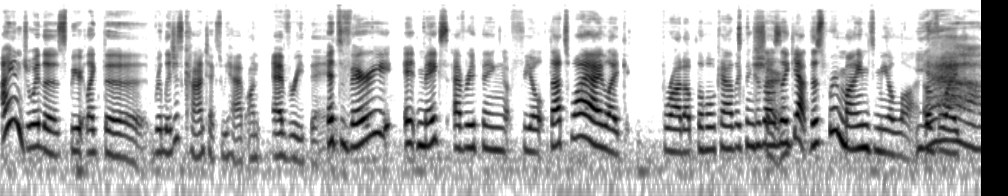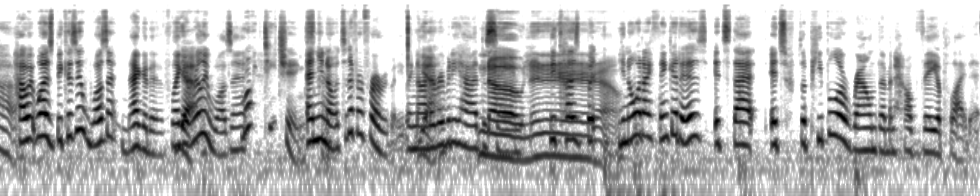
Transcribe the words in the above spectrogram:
I enjoy the spirit like the religious context we have on everything It's very. It makes everything feel. That's why I like brought up the whole Catholic thing because I was like, yeah, this reminds me a lot of like how it was because it wasn't negative. Like Yeah. it really wasn't. more teachings and you know, it's different for everybody. Like not Yeah. everybody had the no, same. no, no, no, Because, no, no, but no. you know what I think it is? It's that it's the people around them and how they applied it.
